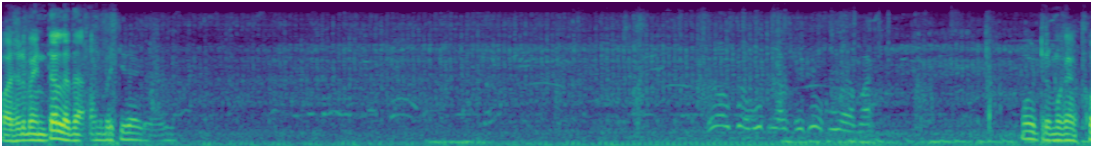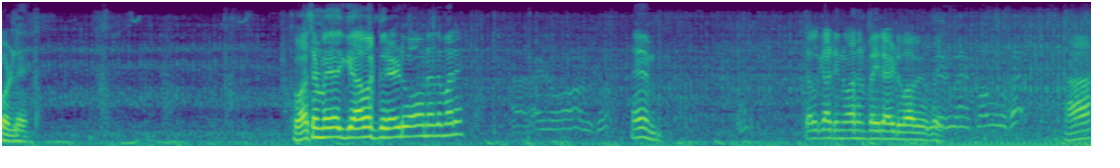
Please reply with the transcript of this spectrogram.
વાસણભાઈને વાસણભાઈ તલ હતા. અને પછી રેડવા મોટર મોટરમાં કાંઈક ફોડ લે. તો વાસણભાઈ આજ આ વખતે રાયડું આવો ને તમારે એમ? તલ ગાડીને વાસણભાઈ રાયડું આવ્યો ભાઈ. હા.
